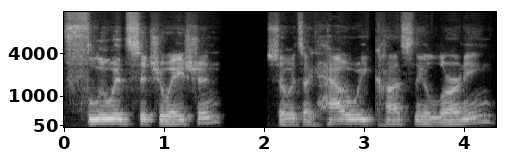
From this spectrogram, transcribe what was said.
fluid situation. So it's like how are we constantly learning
